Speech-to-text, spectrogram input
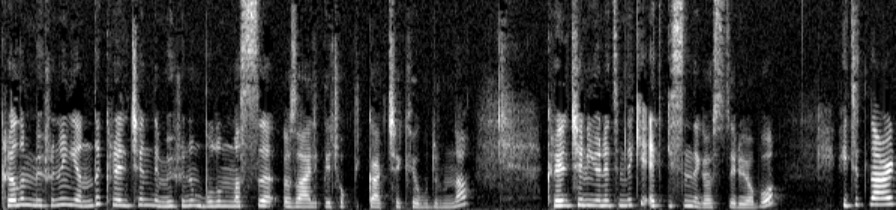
kralın mührünün yanında kraliçenin de mührünün bulunması özellikle çok dikkat çekiyor bu durumda. Kraliçenin yönetimdeki etkisini de gösteriyor bu. Hititler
